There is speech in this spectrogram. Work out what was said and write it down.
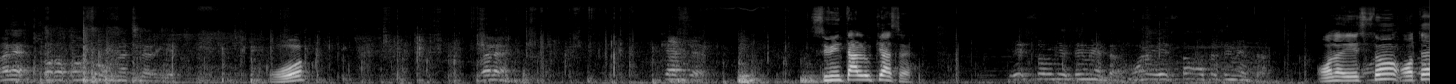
Mana Qoraqo'rg'on o'g'nachilariga. o Mana. Ukasi. svintalni ukasi Estonga sementa. Ona Eston, ota sementa. ona eston ota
